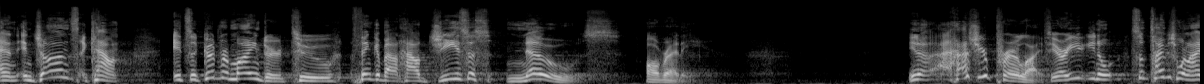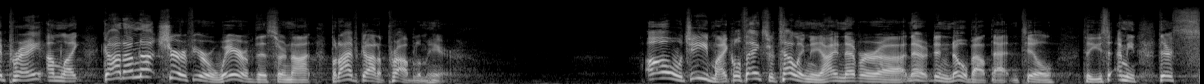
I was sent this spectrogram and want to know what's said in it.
And in John's account, it's a good reminder to think about how Jesus knows already. You know, how's your prayer life? Are you, you know, sometimes when I pray, I'm like, God, I'm not sure if you're aware of this or not, but I've got a problem here. Oh, gee, Michael, thanks for telling me. I never, uh, never didn't know about that until, you. I mean, there's,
